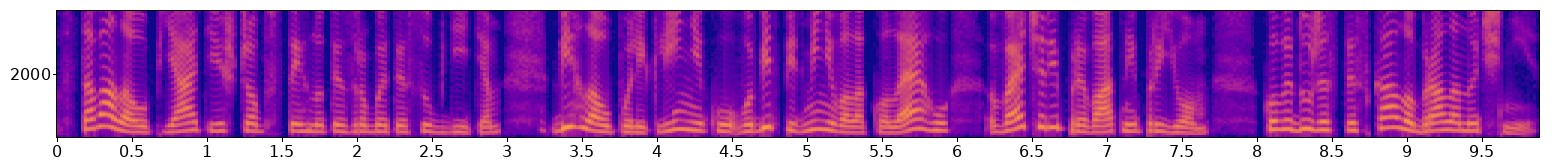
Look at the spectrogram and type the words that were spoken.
вставала о п'ятій, щоб встигнути зробити суп дітям, бігла у поліклініку, в обід підмінювала колегу, ввечері приватний прийом. Коли дуже стискало, брала ночні.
